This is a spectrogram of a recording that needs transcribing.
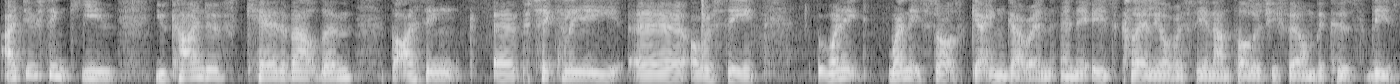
I do think you you kind of cared about them. But I think uh, particularly uh, obviously when it when it starts getting going, and it is clearly obviously an anthology film because these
